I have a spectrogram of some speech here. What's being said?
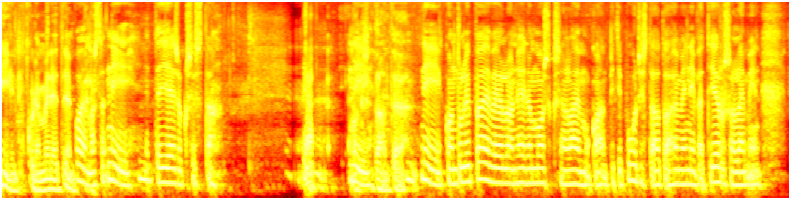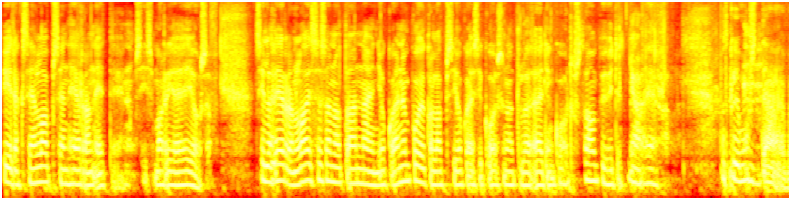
niin, kun ne menee voimassa. Niin, että Jeesuksesta ja, niin, tämä. Niin, kun tuli päivä, jolloin heidän Mooseksen lain mukaan piti puhdistautua, he menivät Jerusalemiin viedäkseen lapsen Herran eteen, siis Maria ja Joosef. Sillä Herran laissa sanotaan näin, jokainen poikalapsi, joka esikoisena tulee äidin kohdusta, on pyhitetty Herralle. Mutta kyllä musta tämä,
